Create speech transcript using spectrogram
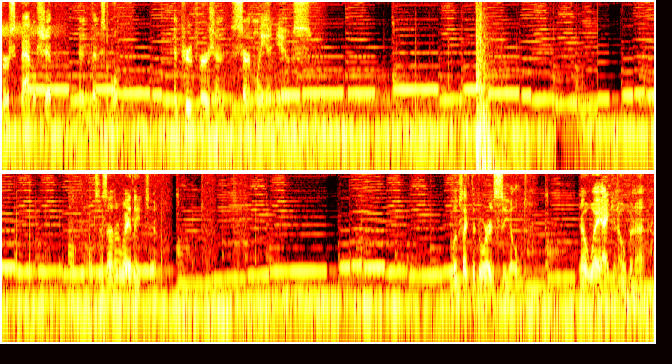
First battleship. Invincible. Improved version certainly in use. What's this other way lead to? Looks like the door is sealed. No way I can open it.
